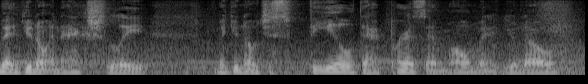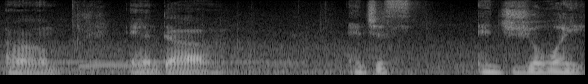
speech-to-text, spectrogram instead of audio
man, you know, and actually, you know, just feel that present moment, you know, um, and uh, and just enjoy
